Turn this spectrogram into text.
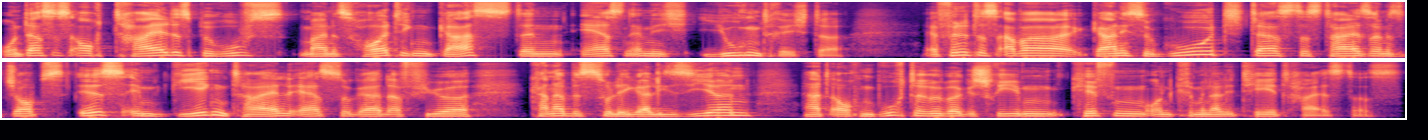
Und das ist auch Teil des Berufs meines heutigen Gasts, denn er ist nämlich Jugendrichter. Er findet es aber gar nicht so gut, dass das Teil seines Jobs ist. Im Gegenteil, er ist sogar dafür, Cannabis zu legalisieren. Er hat auch ein Buch darüber geschrieben, Kiffen und Kriminalität heißt das.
